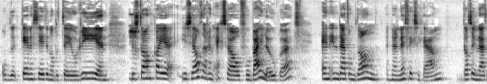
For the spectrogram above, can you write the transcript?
op de kennis zit en op de theorie. En, Dus dan kan je jezelf daarin echt wel voorbij lopen. En inderdaad, om dan naar Netflix te gaan, dat is inderdaad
